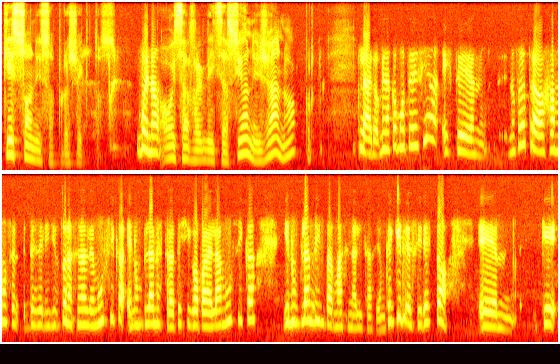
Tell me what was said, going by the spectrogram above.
qué son esos proyectos. Bueno, o esas realizaciones ya, ¿no? Claro, mira, como te decía, este nosotros trabajamos desde el Instituto Nacional de Música en un plan estratégico para la música y en un plan de internacionalización. ¿Qué quiere decir esto? Eh, que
